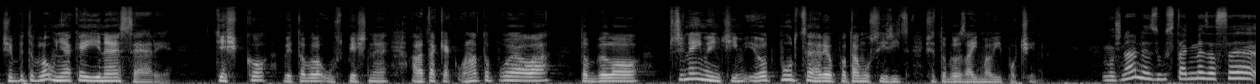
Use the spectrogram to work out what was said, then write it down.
že by to bylo u nějaké jiné série. Těžko by to bylo úspěšné, ale tak, jak ona to pojala, to bylo při nejmenším i odpůrce Harry Potter musí říct, že to byl zajímavý počin. Možná nezůstaňme zase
